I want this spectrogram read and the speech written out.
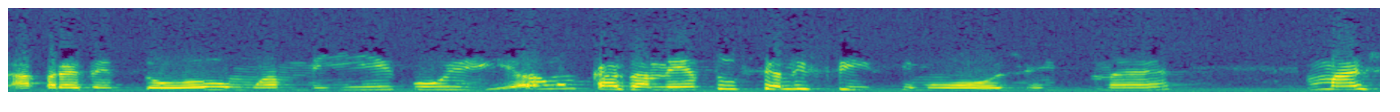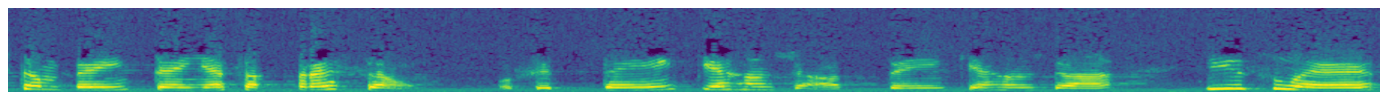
apresentou um amigo e é um casamento felicíssimo hoje, né? Mas também tem essa pressão. Você tem que arranjar, tem que arranjar. Isso é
